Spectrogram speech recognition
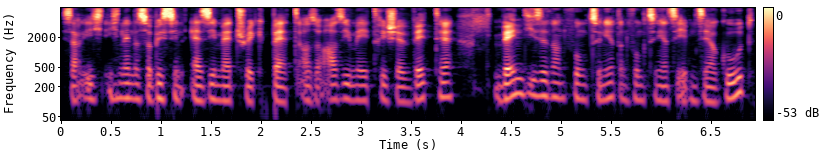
ich, sag, ich, ich nenne das so ein bisschen Asymmetric Bet, also asymmetrische Wette, wenn diese dann funktioniert, dann funktioniert sie eben sehr gut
